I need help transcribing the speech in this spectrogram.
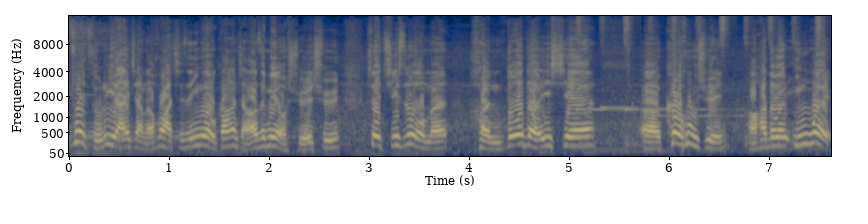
最主力来讲的话，其实因为我刚刚讲到这边有学区，所以其实我们很多的一些呃客户群哦，他都会因为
